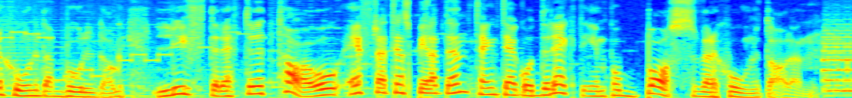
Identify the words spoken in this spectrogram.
Version av Bulldog lyfter efter ett tag och efter att jag spelat den tänkte jag gå direkt in på Boss version av den.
